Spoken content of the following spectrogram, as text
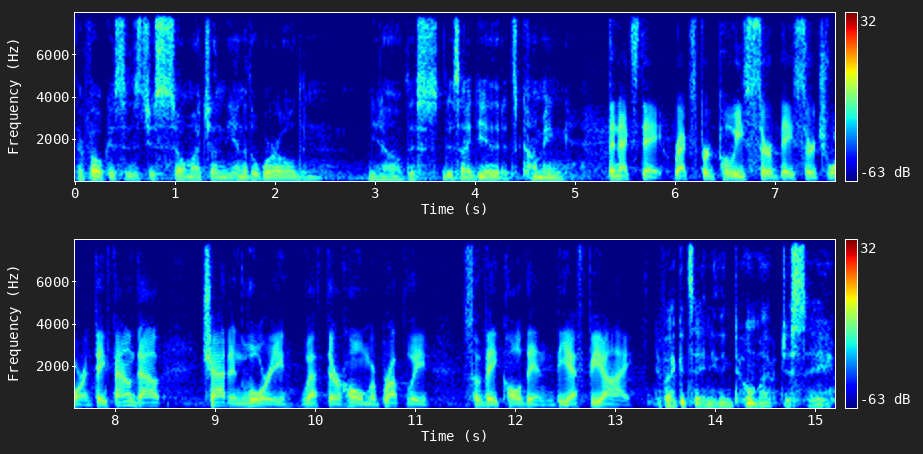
Their focus is just so much on the end of the world and, you know, this, this idea that it's coming. The next day, Rexburg police served a search warrant. They found out Chad and Lori left their home abruptly, so they called in the FBI. If I could say anything to them, I would just say,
